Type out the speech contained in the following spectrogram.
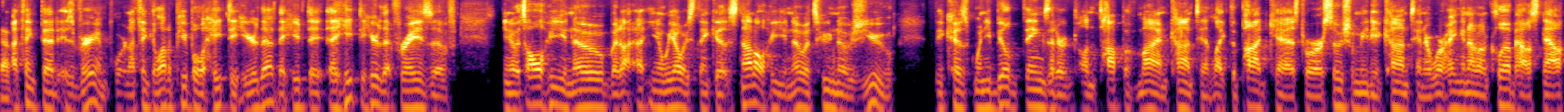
yeah. I think that is very important. I think a lot of people hate to hear that. They hate they, they hate to hear that phrase of, you know, it's all who you know. But I, you know, we always think it's not all who you know; it's who knows you because when you build things that are on top of mind content like the podcast or our social media content or we're hanging out on clubhouse now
